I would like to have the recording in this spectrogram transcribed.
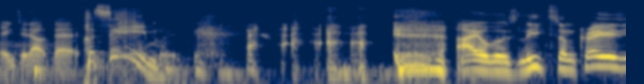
exit out that. Hasim. I almost leaked some crazy.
